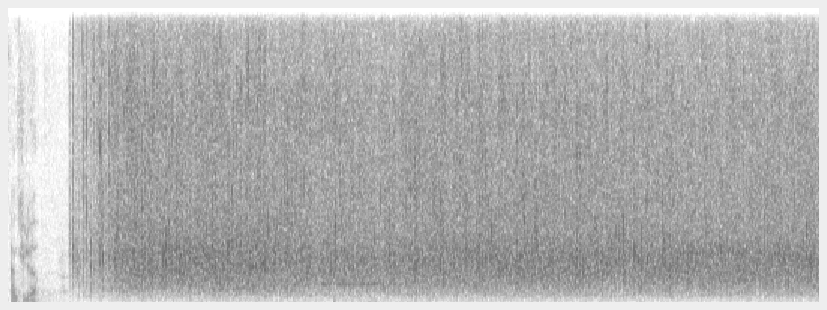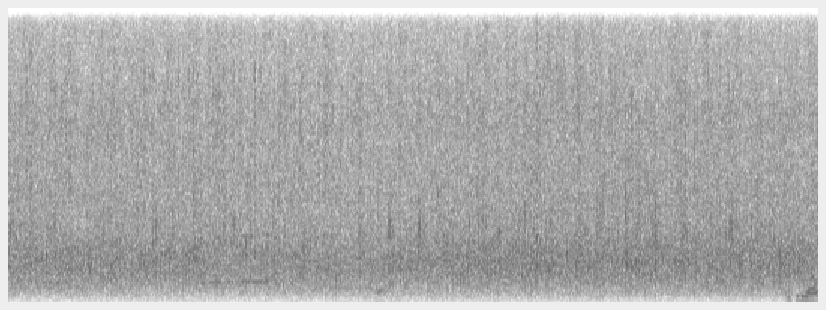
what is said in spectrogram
Dank jullie wel. Dank jullie wel.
